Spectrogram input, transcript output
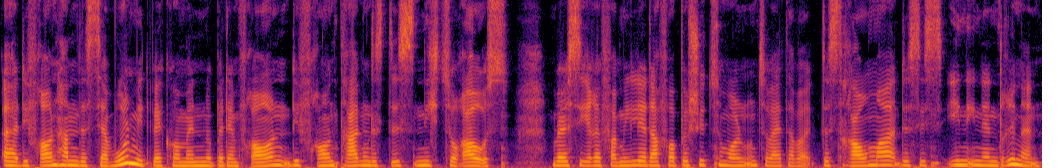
Äh, die Frauen haben das sehr wohl mitbekommen, nur bei den Frauen, die Frauen tragen das, das nicht so raus, weil sie ihre Familie davor beschützen wollen und so weiter. Aber das Trauma, das ist in ihnen drinnen.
